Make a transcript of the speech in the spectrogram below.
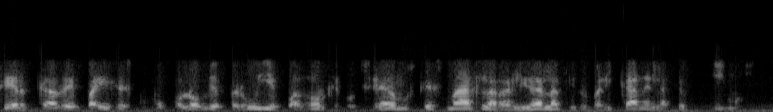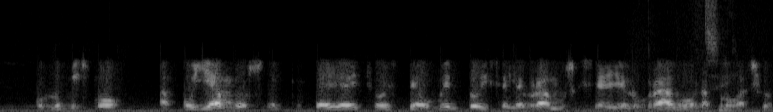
cerca de países como Colombia, Perú y Ecuador, que consideramos que es más la realidad latinoamericana en la que vivimos. Por lo mismo, apoyamos el que se haya hecho este aumento y celebramos que se haya logrado la aprobación.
